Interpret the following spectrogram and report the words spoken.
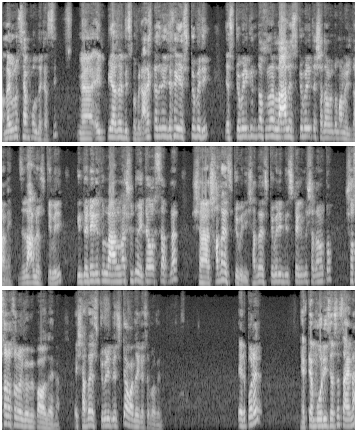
আমরা এগুলো স্যাম্পল দেখাচ্ছি। এই পেঁয়াজের বীজ পাবেন। আরেকটা জিনিস দেখাই স্ট্রবেরি স্ট্রবেরি কিন্তু আপনারা লাল স্ট্রবেরিতে সাধারণত মানুষ জানে যে লাল স্ট্রবেরি কিন্তু এটা কিন্তু লাল না, শুধু এটা হচ্ছে আপনার সাদা স্ট্রবেরি সাদা স্ট্রবেরি বীজটা কিন্তু সাধারণত সচরাচর ওইভাবে পাওয়া যায় না। এই সাদা স্ট্রবেরি বীজটা আমাদের কাছে পাবেন। এরপরে একটা মরিচ আছে, চায়না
